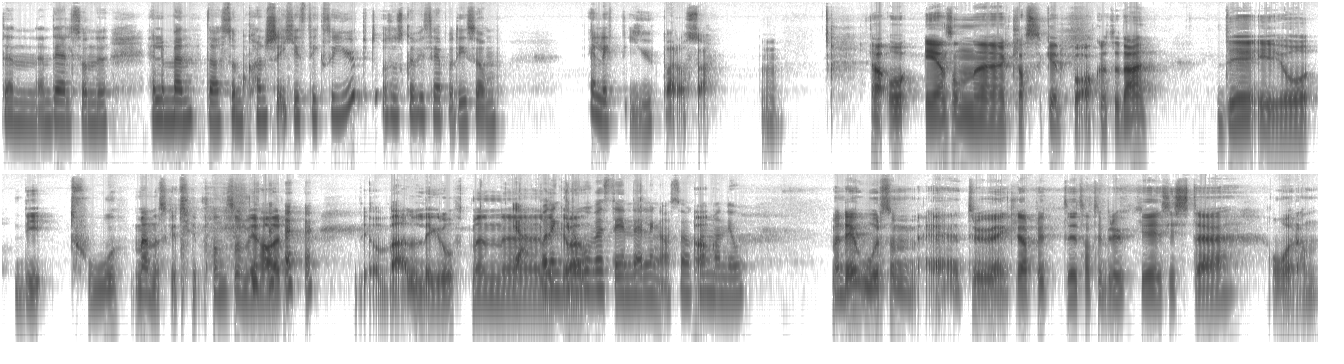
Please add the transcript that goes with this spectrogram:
den, en del sånne elementer som kanskje ikke stikker så djupt, og så skal vi se på de som er litt djupere også. Ja, og en sånn eh, klassiker på akkurat det der, det er jo de to mennesketypene som vi har. Det er jo veldig grovt, men eh, Ja, på den groveste inndelinga så kan Ja. man jo Men det er ord som jeg tror egentlig har blitt eh, tatt i bruk i de siste årene.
